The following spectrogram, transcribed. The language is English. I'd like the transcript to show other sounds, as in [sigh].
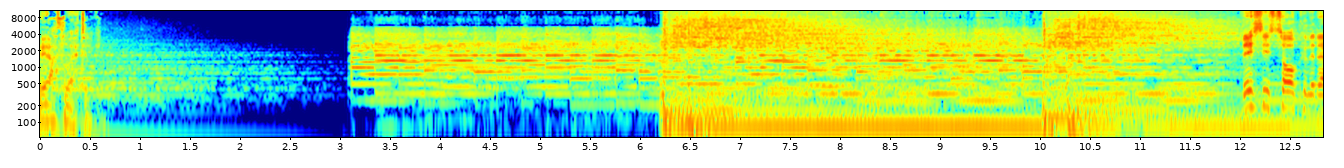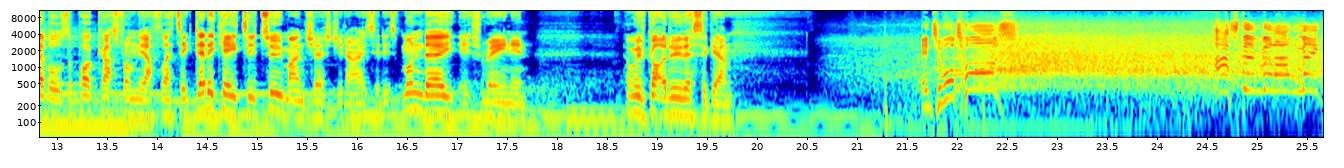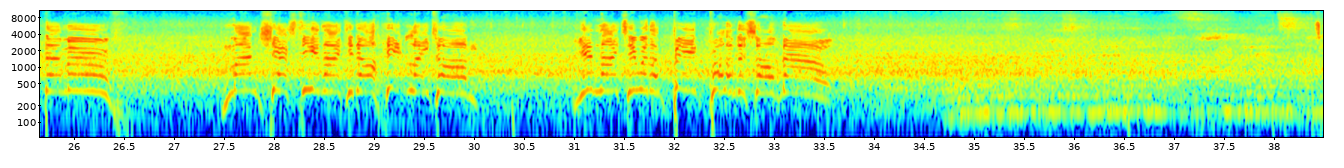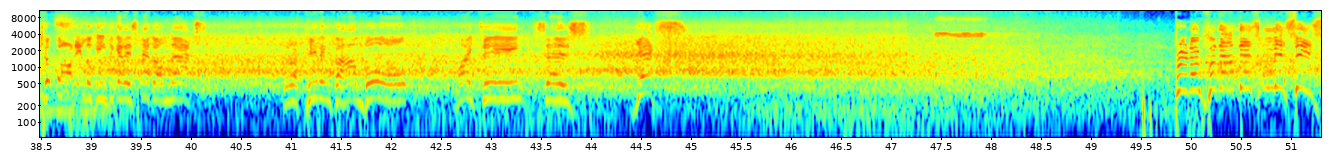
The Athletic. This is Talk of the Devils, the podcast from The Athletic dedicated to Manchester United. It's Monday, it's raining, and we've got to do this again. In towards Hause! Aston Villa make their move! Manchester United are hit late on! United with a big problem to solve now! It's Cavani looking to get his head on that. They're appealing for handball. Mike Dean says yes. Bruno Fernandes misses.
